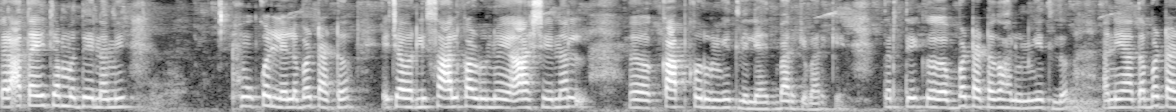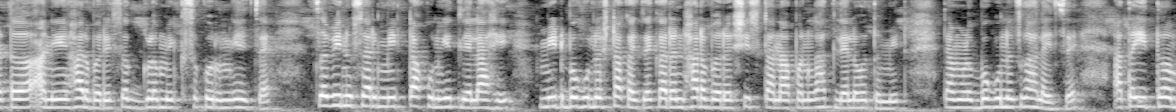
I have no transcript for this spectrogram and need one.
तर आता याच्यामध्ये ना मी उकडलेलं बटाटं. याच्यावरली साल काढून हे आशेनं काप करून घेतलेले आहेत बारके बारके. तर ते क बटाटं घालून घेतलं आणि आता बटाटं आणि हरभरे सगळं मिक्स करून घ्यायचं आहे चवीनुसार मीठ टाकून घेतलेलं आहे. मीठ बघूनच टाकायचं आहे कारण हरभरं शिजताना आपण घातलेलं होतं मीठ. त्यामुळं बघूनच घालायचं आहे आता इथं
